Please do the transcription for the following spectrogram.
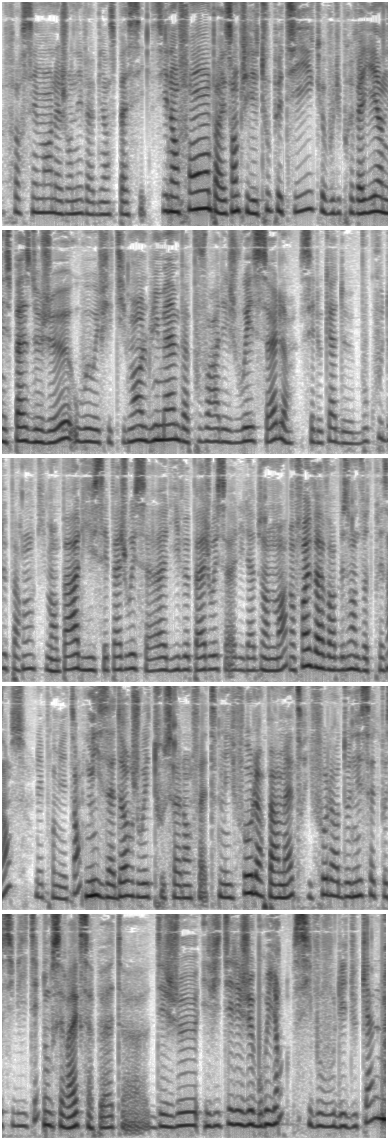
forcément la journée va bien se passer. Si l'enfant, par exemple, il est tout petit, que vous lui prévoyez un espace de jeu où effectivement lui-même va pouvoir aller jouer seul, c'est le cas de beaucoup de parents qui m'en parlent, il sait pas jouer seul, il veut pas jouer seul, il a besoin de moi. L'enfant, il va avoir besoin de votre présence les premiers temps, mais ils adorent jouer tout seul en fait. Mais il faut leur permettre, il faut leur donner cette possibilité. Donc c'est vrai que ça peut être euh, des jeux, éviter les jeux bruyants si vous voulez du calme.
